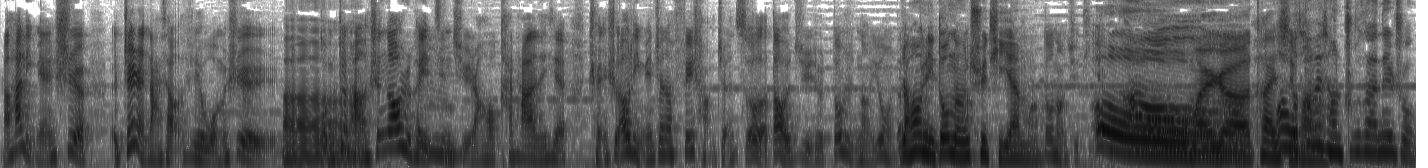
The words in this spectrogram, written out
然后它里面是呃真人大小的，是我们是啊我们正常的身高是可以进去，然后看它的那些陈设，然后里面真的非常真，所有的道具就都是能用的，然后你都能去体验吗都能去体验。？Oh my god，太哇，喜欢了！我特别想住在那种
